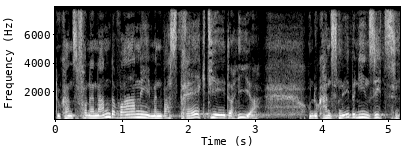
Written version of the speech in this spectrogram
Du kannst voneinander wahrnehmen, was trägt jeder hier. Und du kannst neben ihn sitzen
